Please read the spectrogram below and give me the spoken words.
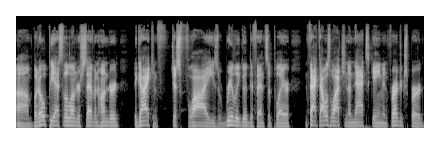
Um, but OPS a little under 700. The guy can f- just fly. He's a really good defensive player. In fact, I was watching a Nats game in Fredericksburg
